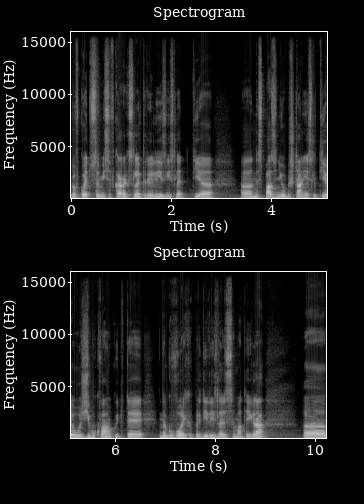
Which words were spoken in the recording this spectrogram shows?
в което сами се вкарах след релизи, след тия а, неспазени обещания, след тия лъжи буквално, които те наговориха преди да излезе самата игра. А,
